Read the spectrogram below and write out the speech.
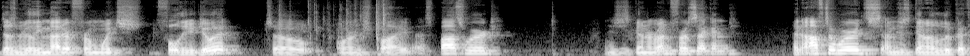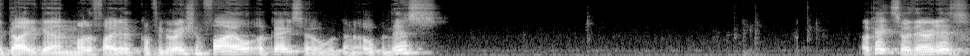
Doesn't really matter from which folder you do it. So orange pi as password. It's just gonna run for a second. And afterwards, I'm just going to look at the guide again, modify the configuration file. Okay, so we're going to open this. Okay, so there it is.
